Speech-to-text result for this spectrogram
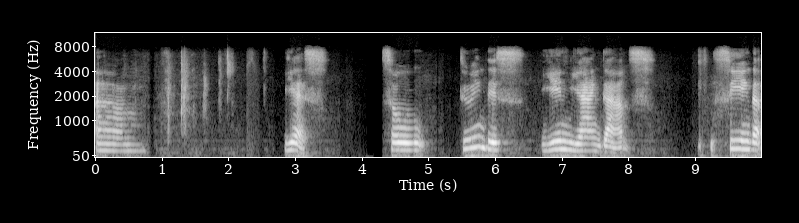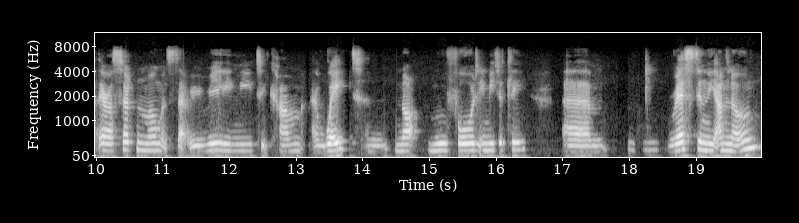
um, yes. So doing this yin-yang dance, seeing that there are certain moments that we really need to come and wait and not move forward immediately, um, mm-hmm. rest in the unknown,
